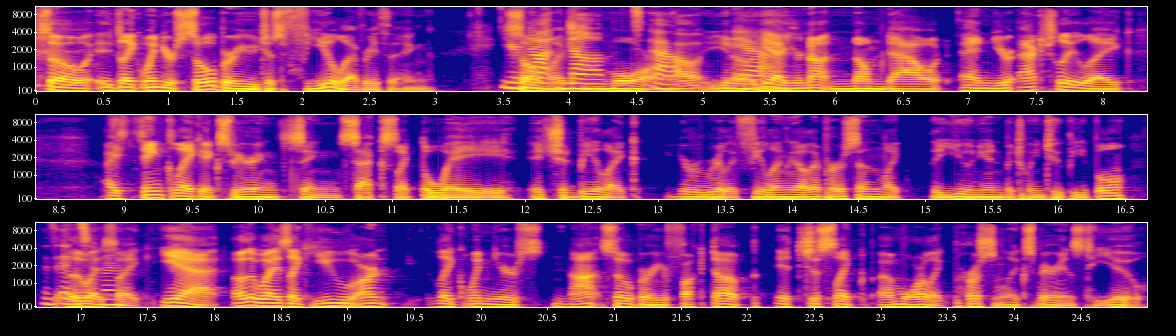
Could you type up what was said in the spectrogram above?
so it's like when you're sober, you just feel everything. You're so not numbed out. You know, Yeah. yeah. you're not numbed out, and you're actually like, I think like experiencing sex like the way it should be. Like you're really feeling the other person, like the union between two people. It's otherwise, intimate. like yeah. Otherwise, like you aren't like when you're not sober, you're fucked up. It's just like a more like personal experience to you.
